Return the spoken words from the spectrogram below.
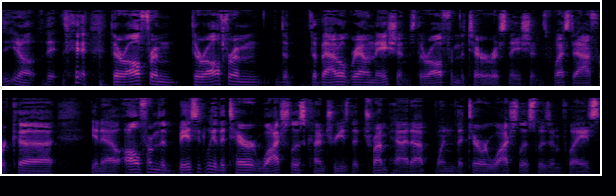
you know they, they're all from they're all from the the battleground nations. They're all from the terrorist nations, West Africa. You know, all from the basically the terror watch list countries that Trump had up when the terror watch list was in place,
